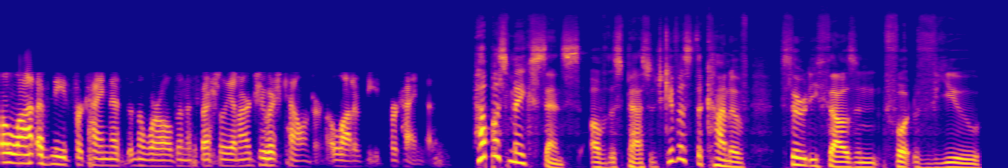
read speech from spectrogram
a lot of need for kindness in the world, and especially on our Jewish calendar, a lot of need for kindness. Help us make sense of this passage. Give us the kind of 30,000 foot view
